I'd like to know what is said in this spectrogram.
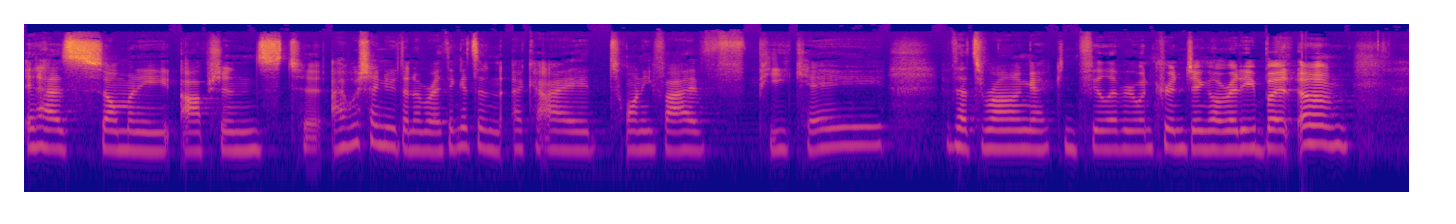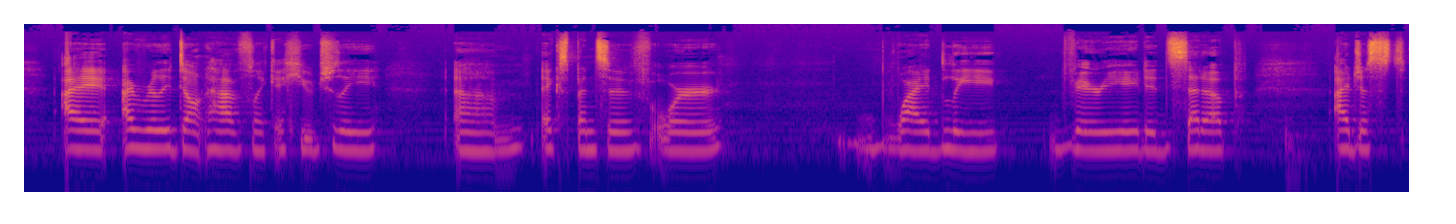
it has so many options to. I wish I knew the number. I think it's an Akai 25 PK. If that's wrong, I can feel everyone cringing already. But um, I I really don't have like a hugely um, expensive or widely variated setup. I just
